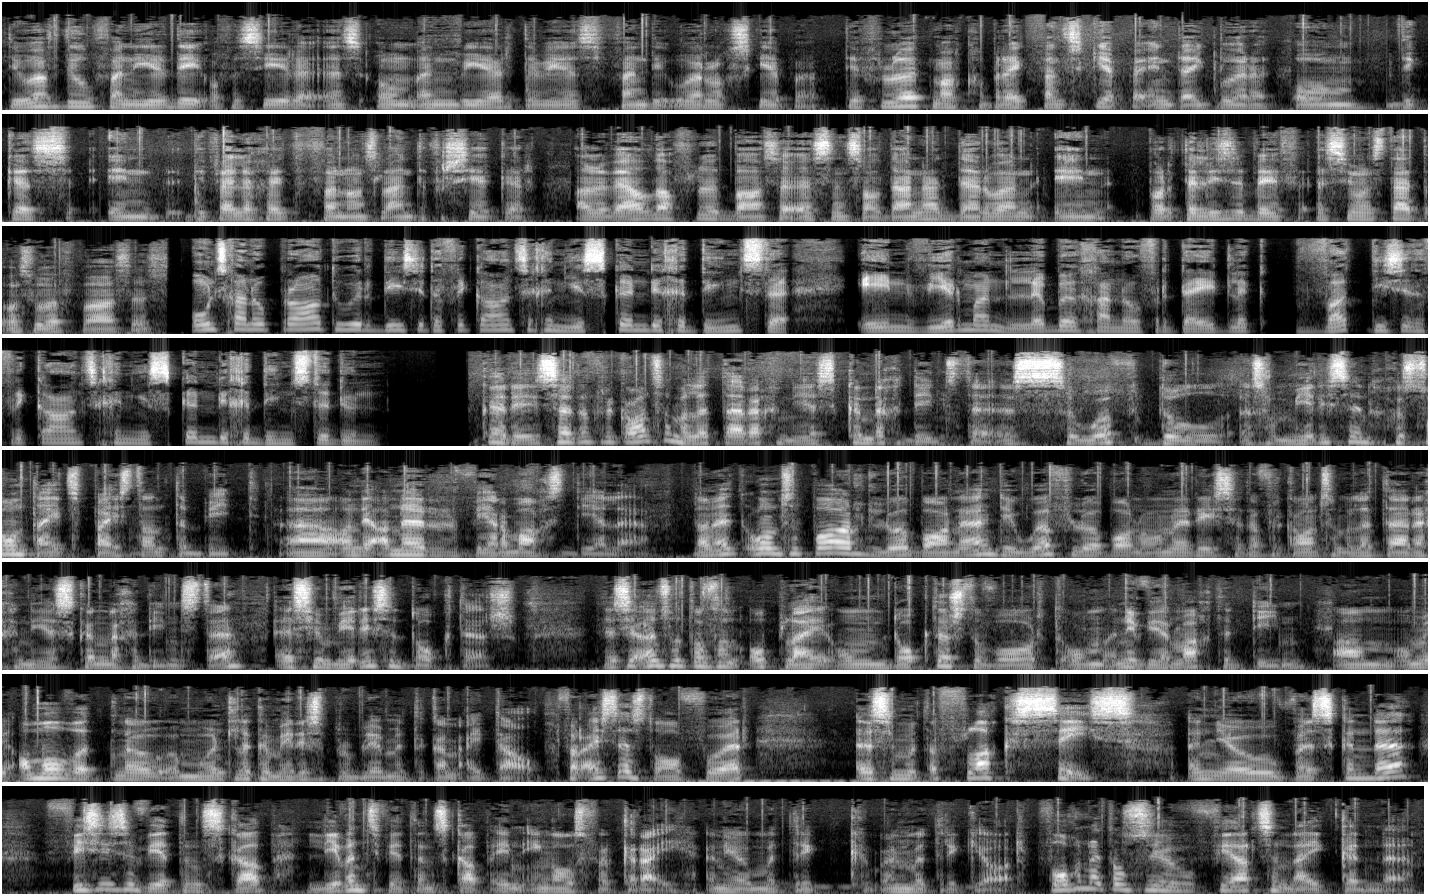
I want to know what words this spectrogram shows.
Die hoofdoel van hierdie offisiere is om in beheer te wees van die oorlogskepe. Die vloot maak gebruik van skepe en duikbore om die kus en die veiligheid van ons land te verseker. Alhoewel daar vlootbase is in Saldanha, Durban en Port Elizabeth, is Seemanstad ons hoofbasis. Ons gaan nou praat oor die Suid-Afrikaanse geneeskundige dienste en Weerman Libbe gaan nou verduidelik wat die Suid-Afrikaanse geneeskundige dienste doen. Okay, die Suid-Afrikaanse Militêre Geneeskundige Dienste is se hoofdoel is om mediese en gesondheidsbystand te bied uh, aan die ander weermagsdele. Dan het ons 'n paar loopbane, die hoofloopbaan onder die Suid-Afrikaanse Militêre Geneeskundige Dienste is jou mediese dokters. Dis die ouens wat ons dan oplei om dokters te word om in die weermag te dien, um, om almal wat nou 'n moontlike mediese probleme te kan uithelp. Vereistes daarvoor is jy moet 'n vlak 6 in jou wiskunde fisiese wetenskap, lewenswetenskap en Engels verkry in jou matriek in matriekjaar. Volgende het ons jou veeartsenykunde.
